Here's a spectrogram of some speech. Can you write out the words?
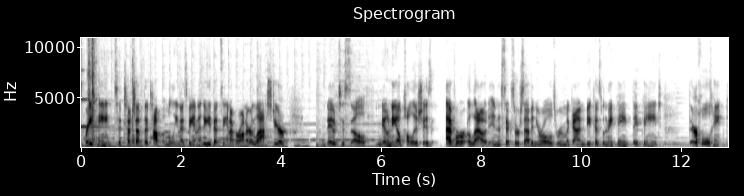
spray paint to touch up the top of Melina's vanity that Santa brought her last year. Note to self, no nail polish is ever allowed in a six or seven year old's room again because when they paint, they paint their whole hand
